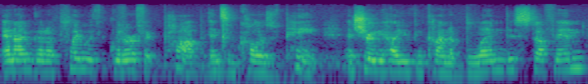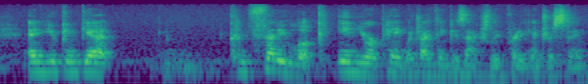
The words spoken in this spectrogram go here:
and I'm going to play with Glitterific Pop and some colors of paint and show you how you can kind of blend this stuff in and you can get confetti look in your paint, which I think is actually pretty interesting.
